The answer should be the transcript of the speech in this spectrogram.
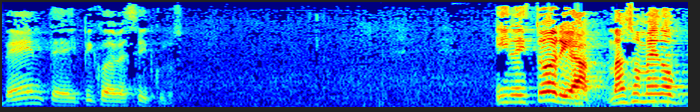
20 ah, y pico de versículos. Y la historia más o menos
